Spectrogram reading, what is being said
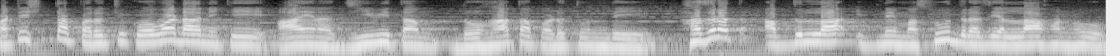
పటిష్టపరుచుకోవడానికి ఆయన జీవితం దోహదపడుతుంది. హజరత్ అబ్దుల్లా ఇబ్నే మసూద్ రజి అల్లాహన్హు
